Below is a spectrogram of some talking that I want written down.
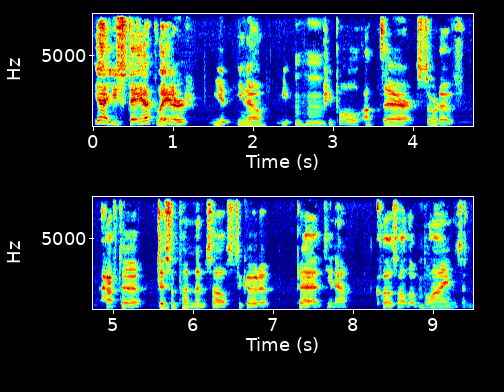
yeah, you stay up later. You you know, Mm-hmm. people up there sort of have to discipline themselves to go to bed. You know, close all the Mm-hmm. blinds and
